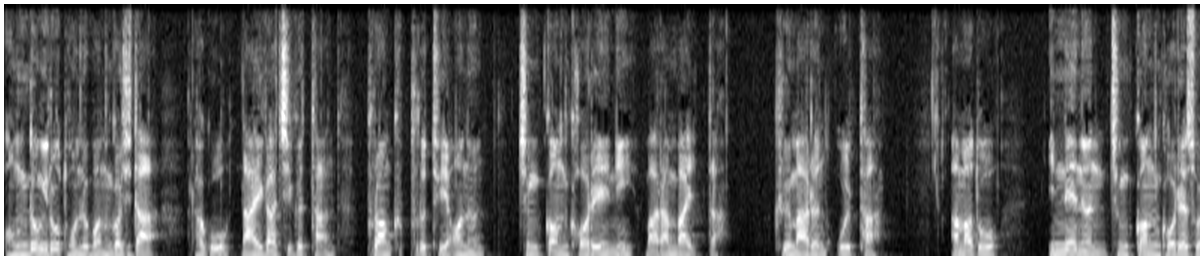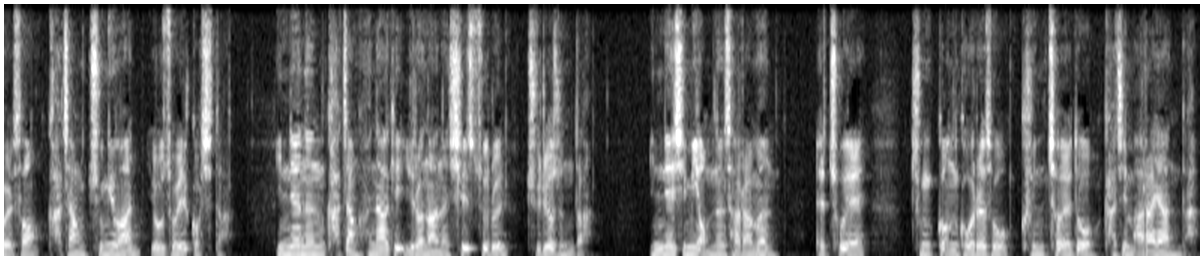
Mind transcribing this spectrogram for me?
엉덩이로 돈을 버는 것이다. 라고 나이가 지긋한 프랑크푸르트의 어느 증권 거래인이 말한 바 있다. 그 말은 옳다. 아마도 인내는 증권 거래소에서 가장 중요한 요소일 것이다. 인내는 가장 흔하게 일어나는 실수를 줄여준다. 인내심이 없는 사람은 애초에 증권 거래소 근처에도 가지 말아야 한다.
